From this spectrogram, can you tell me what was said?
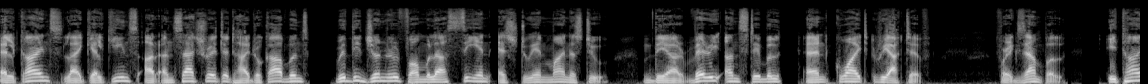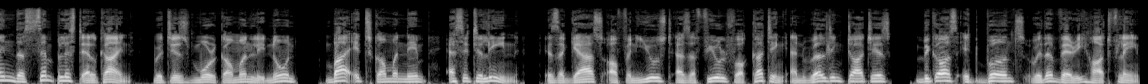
Alkynes, like alkenes, are unsaturated hydrocarbons with the general formula CnH2n-2. They are very unstable and quite reactive. For example, ethyne, the simplest alkyne, which is more commonly known by its common name acetylene, is a gas often used as a fuel for cutting and welding torches because it burns with a very hot flame.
